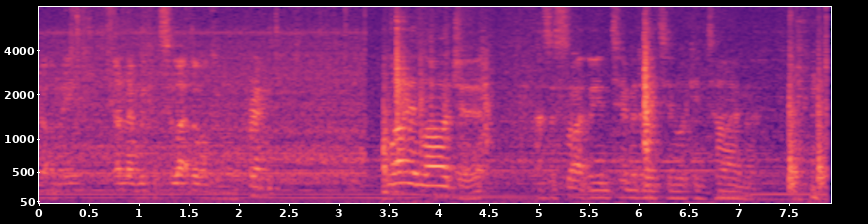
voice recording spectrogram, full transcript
You know what I mean? And then we can select the ones we want to print. My enlarger has a slightly intimidating looking timer.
